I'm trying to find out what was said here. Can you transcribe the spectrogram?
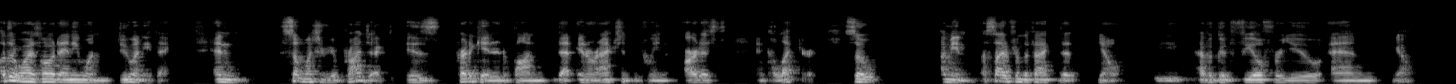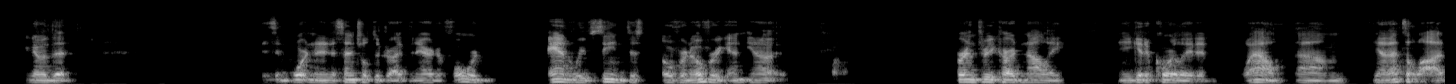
Otherwise, why would anyone do anything? And so much of your project is predicated upon that interaction between artist and collector. So, I mean, aside from the fact that you know we have a good feel for you, and you know, you know that it's important and essential to drive the narrative forward. And we've seen just over and over again, you know, burn three Cardinali and you get a correlated. Wow. Um, yeah, that's a lot.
